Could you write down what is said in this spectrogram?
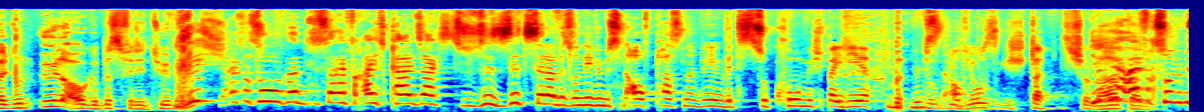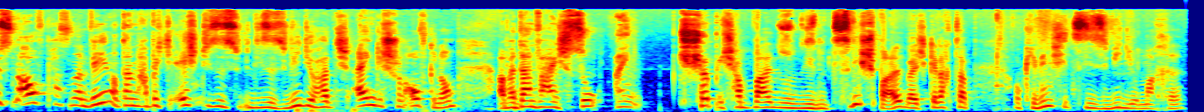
weil du ein Ölauge bist für den Typen. Richtig, einfach so, dann ist einfach eiskalt, sagst, du sitzt da, so, nee, wir müssen aufpassen, an wen wird es so komisch bei dir. Wir müssen Dubiose Gestalt schon ja, ja, einfach so, wir müssen aufpassen an wen. Und dann habe ich echt dieses, dieses Video hatte ich eigentlich schon aufgenommen, aber dann war ich so ein Schöpp, ich habe halt so diesen Zwiespalt, weil ich gedacht habe, okay, wenn ich jetzt dieses Video mache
